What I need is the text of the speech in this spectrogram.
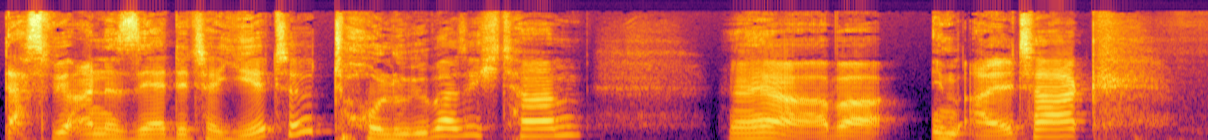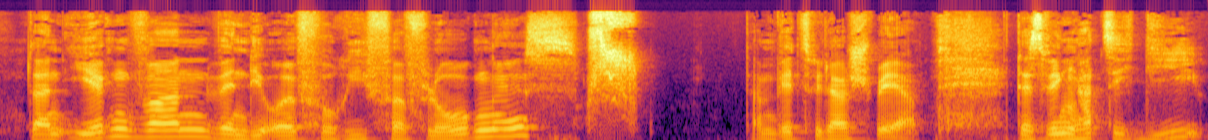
dass wir eine sehr detaillierte, tolle Übersicht haben. Naja, aber im Alltag dann irgendwann, wenn die Euphorie verflogen ist, dann wird's wieder schwer. Deswegen hat sich die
